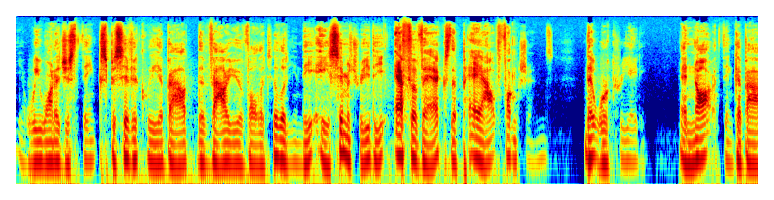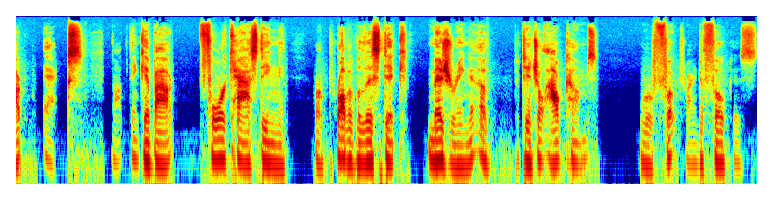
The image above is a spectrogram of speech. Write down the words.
you know, we want to just think specifically about the value of volatility and the asymmetry, the f of x, the payout functions that we're creating, and not think about x, not think about forecasting or probabilistic measuring of potential outcomes. We're fo- trying to focus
